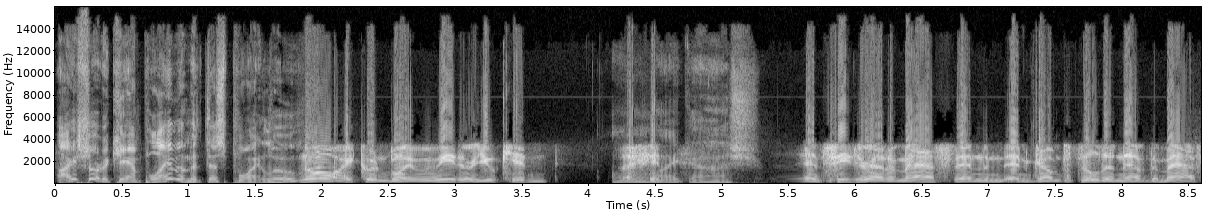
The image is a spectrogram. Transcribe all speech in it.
I sort of can't blame him at this point, Lou. No, I couldn't blame him either. Are you kidding? Oh my gosh! And Caesar had a mask then, and, and Gump still didn't have the mask.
